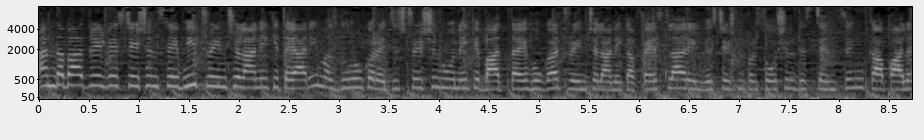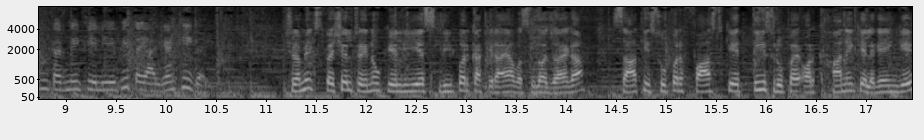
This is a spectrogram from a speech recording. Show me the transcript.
अहमदाबाद रेलवे स्टेशन से भी ट्रेन चलाने की तैयारी। मजदूरों को रजिस्ट्रेशन होने के बाद तय होगा ट्रेन चलाने का फैसला। रेलवे स्टेशन पर सोशल डिस्टेंसिंग का पालन करने के लिए भी तैयारियाँ की गई। श्रमिक स्पेशल ट्रेनों के लिए स्लीपर का किराया वसूला जाएगा। साथ ही सुपर फास्ट के तीस रूपए और खाने के लगेंगे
